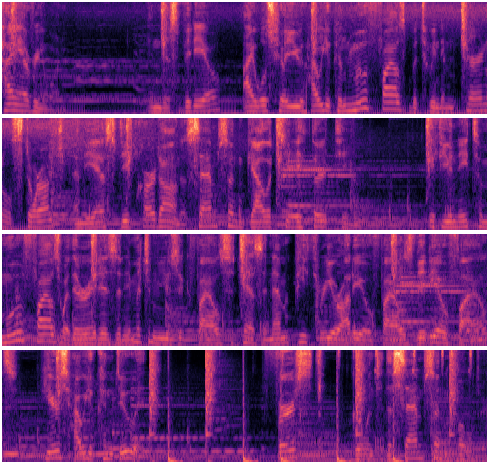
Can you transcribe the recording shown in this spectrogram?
Hi everyone. In this video, I will show you how you can move files between internal storage and the SD card on a Samsung Galaxy A13. If you need to move files whether it is an image music file such as an MP3 or audio files video files, here's how you can do it. First, go into the Samsung folder.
